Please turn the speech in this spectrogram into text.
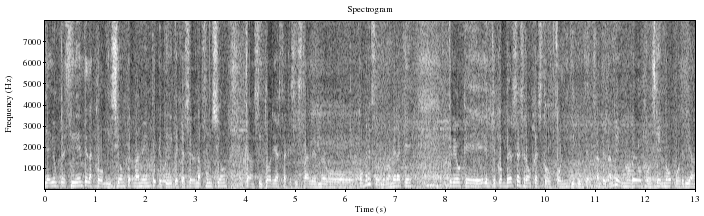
y hay un presidente de la Comisión Permanente que tiene que ejercer una función transitoria hasta que se instale el nuevo Congreso. De manera que creo que el que converse será un gesto político interesante también. No veo por qué no podrían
